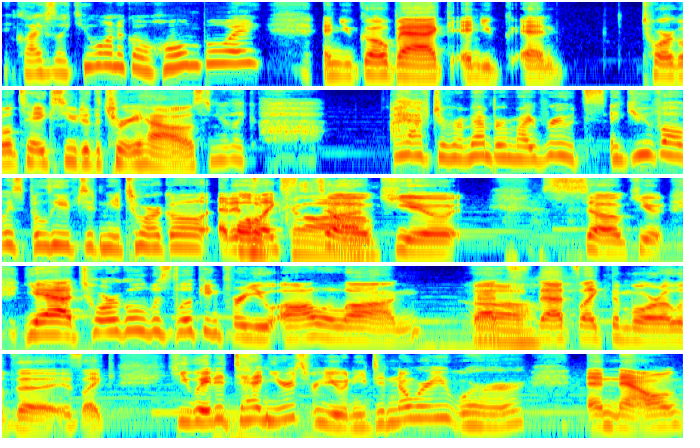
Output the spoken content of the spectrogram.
And Clive's like, "You want to go home, boy?" And you go back, and you and Torgal takes you to the treehouse, and you're like. I have to remember my roots, and you've always believed in me, Torgal. And it's Oh, like so cute, so cute. Yeah, Torgal was looking for you all along. That's Oh. that's like the moral of the is like he waited 10 years for you and he didn't know where you were and now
